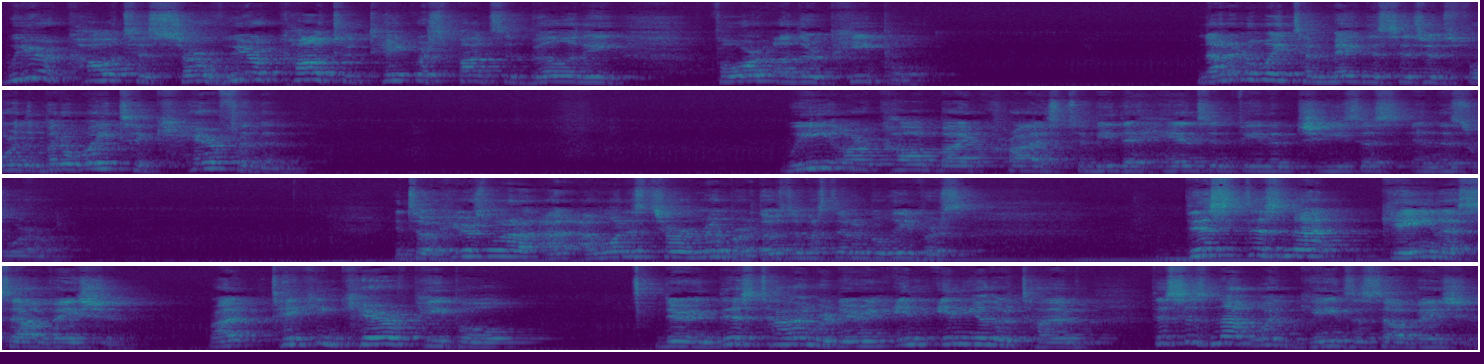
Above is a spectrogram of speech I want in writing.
We are called to serve. We are called to take responsibility for other people. Not in a way to make decisions for them, but a way to care for them. We are called by Christ to be the hands and feet of Jesus in this world. And so here's what I, I, want us to remember those of us that are believers this does not gain us salvation, right? Taking care of people during this time or during any other time, this is not what gains us salvation.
